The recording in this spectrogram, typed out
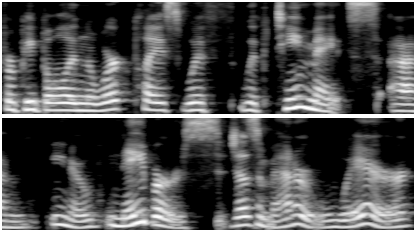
for people in the workplace with with teammates um you know neighbors it doesn't matter where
